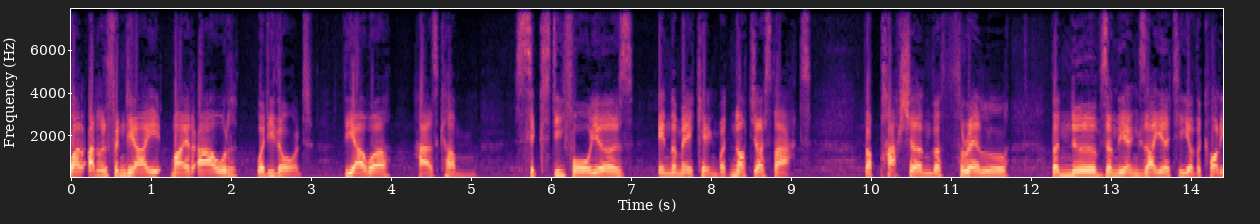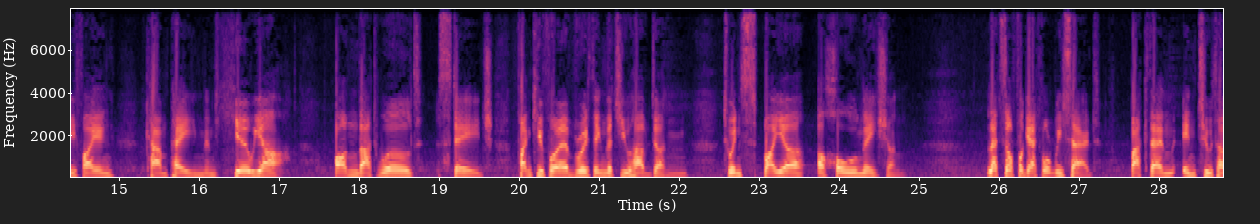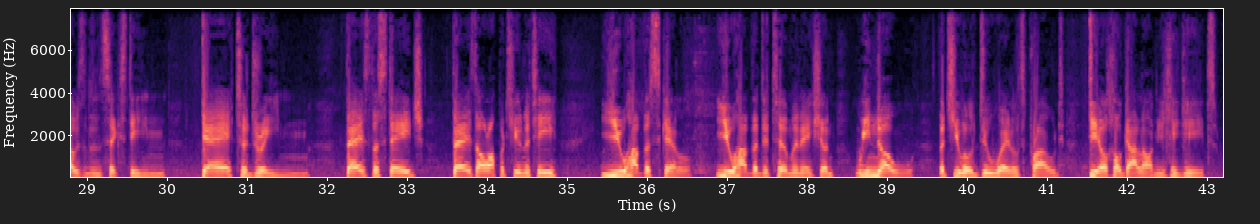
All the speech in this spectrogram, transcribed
Wel, anwyl ffrindiau, mae'r awr wedi ddod. The hour has come. 64 years in the making, but not just that. The passion, the thrill, the nerves and the anxiety of the qualifying campaign. And here we are on that world stage. Thank you for everything that you have done to inspire a whole nation. Let's not forget what we said back then in 2016. Dare to dream. There's the stage, there's our opportunity. You have the skill, you have the determination. We know that you will do Wales proud. Diolch o galon i chi gyd.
